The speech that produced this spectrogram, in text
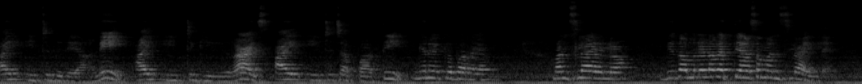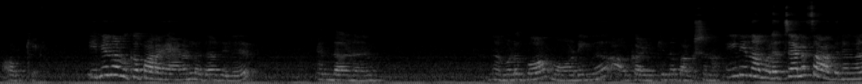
I eat biryani. I eat ghee rice I eat chapati. ഇങ്ങനെയൊക്കെ പറയാം. മനസ്സിലായല്ലോ? ഇത് തമ്മിലുള്ള വ്യത്യാസം മനസ്സിലായില്ലേ? ഓക്കെ ഇനി നമുക്ക് പറയാനുള്ളത് അതിൽ എന്താണ്? നമ്മളിപ്പോ മോർണിംഗ് കഴിക്കുന്ന ഭക്ഷണം. ഇനി നമ്മൾ ചില സാധനങ്ങൾ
